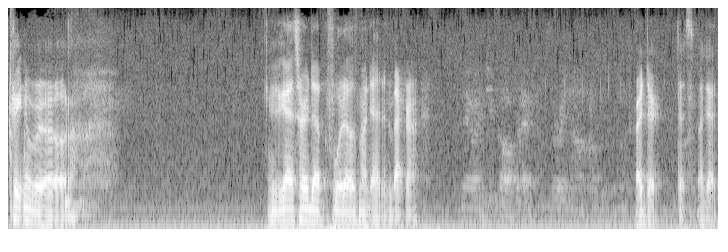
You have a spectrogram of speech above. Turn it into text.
Create new world. If you guys heard that before? That was my dad in the background. Right there. That's my dad.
